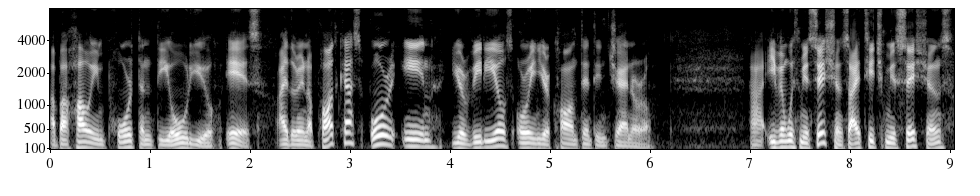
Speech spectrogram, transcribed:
about how important the audio is, either in a podcast or in your videos or in your content in general. Uh, even with musicians, I teach musicians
